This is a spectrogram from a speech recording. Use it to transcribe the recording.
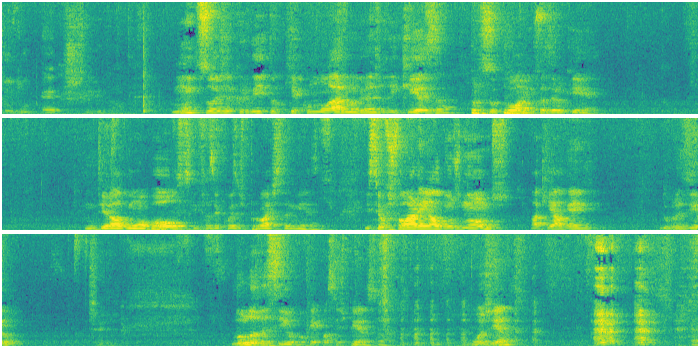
tudo é possível. Muitos hoje acreditam que acumular uma grande riqueza pressupõe fazer o quê? Meter algum ao bolso e fazer coisas por baixo da mesa. E se eu vos falar em alguns nomes, há aqui alguém do Brasil? Sim. Lula da Silva, o que é que vocês pensam? Boa gente? Ok.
